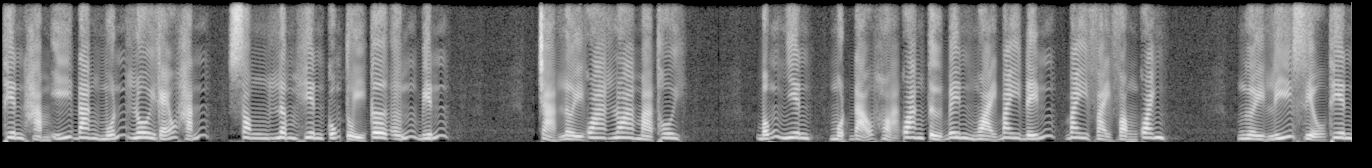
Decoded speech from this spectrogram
Thiên hàm ý đang muốn lôi kéo hắn, song Lâm Hiên cũng tùy cơ ứng biến. Trả lời qua loa mà thôi. Bỗng nhiên, một đạo hỏa quang từ bên ngoài bay đến, bay vài vòng quanh. Người Lý Diệu Thiên,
